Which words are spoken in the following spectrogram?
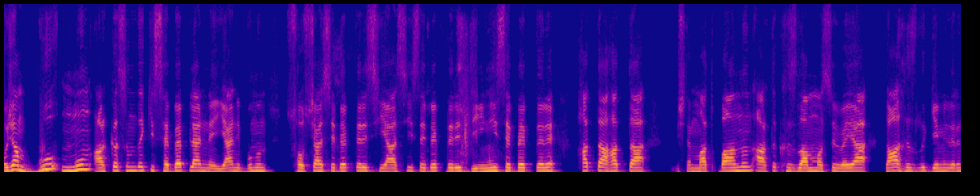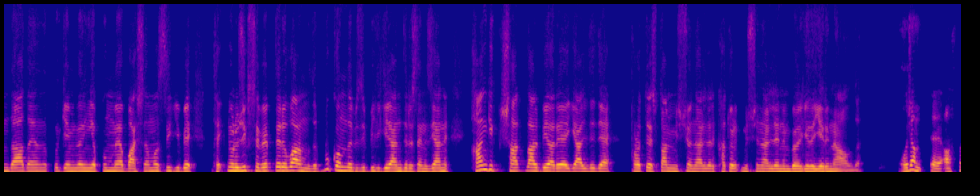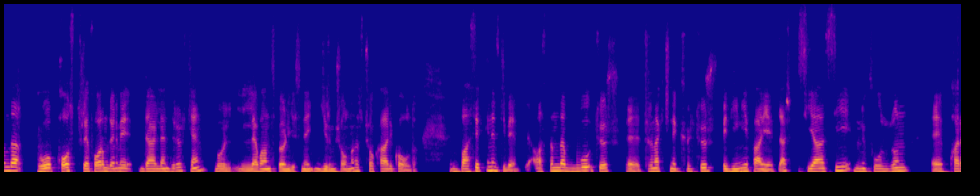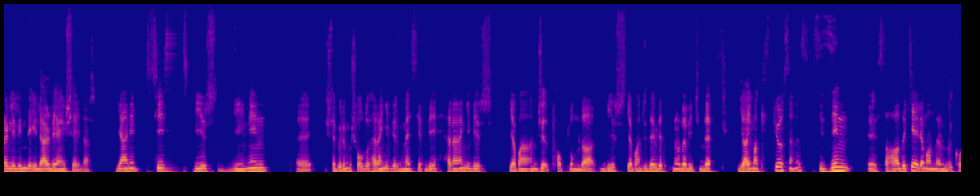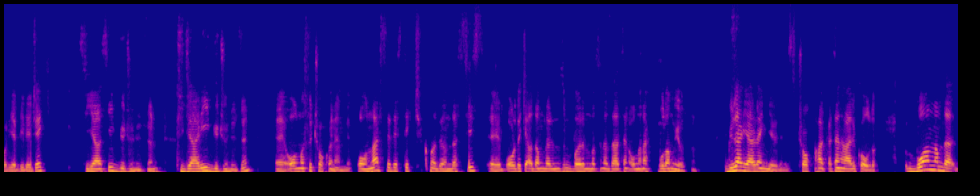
Hocam bunun arkasındaki sebepler ne? Yani bunun sosyal sebepleri, siyasi sebepleri, dini sebepleri, hatta hatta işte matbaanın artık hızlanması veya daha hızlı gemilerin, daha dayanıklı gemilerin yapılmaya başlaması gibi teknolojik sebepleri var mıdır? Bu konuda bizi bilgilendirirseniz yani hangi şartlar bir araya geldi de protestan misyonerleri, katolik misyonerlerinin bölgede yerini aldı? Hocam e, aslında bu post reform dönemi değerlendirirken bu Levant bölgesine girmiş olmanız çok harika oldu. Bahsettiğiniz gibi aslında bu tür e, tırnak içinde kültür ve dini faaliyetler siyasi nüfuzun e, paralelinde ilerleyen şeyler. Yani siz bir dinin e, işte bölünmüş olduğu herhangi bir mezhebi, herhangi bir yabancı toplumda, bir yabancı devlet sınırları içinde yaymak istiyorsanız sizin e, sahadaki elemanlarınızı koruyabilecek siyasi gücünüzün, ticari gücünüzün e, olması çok önemli. Onlar size destek çıkmadığında siz e, oradaki adamlarınızın barınmasına zaten olanak bulamıyorsunuz. Güzel yerden girdiniz. Çok hakikaten harika oldu. Bu anlamda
